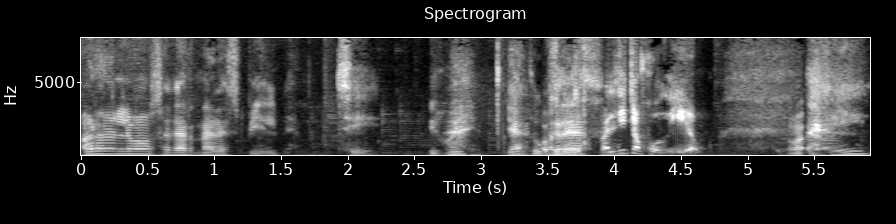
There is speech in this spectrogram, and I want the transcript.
ahora no le vamos a dar nada a Spielberg. Sí. Y güey, ya, ¿Tú o sea, crees? Maldito judío. Sí.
